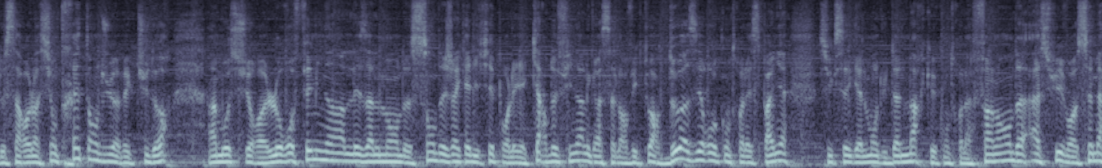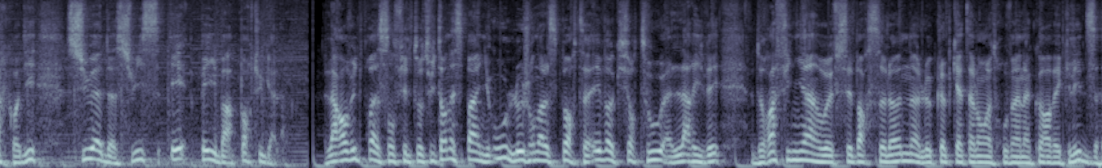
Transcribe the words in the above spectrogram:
de sa relation très tendue avec Tudor. Un mot sur l'Euro féminin. Les Allemandes sont déjà qualifiées pour les quarts de finale grâce à leur victoire 2 à 0 contre l'Espagne. Succès également du Danemark contre la Finlande à suivre ce mercredi. Suède, Suisse et Pays-Bas, Portugal. La revue de presse s'enfile tout de suite en Espagne où le journal Sport évoque surtout l'arrivée de Rafinha au FC Barcelone. Le club catalan a trouvé un accord avec Leeds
